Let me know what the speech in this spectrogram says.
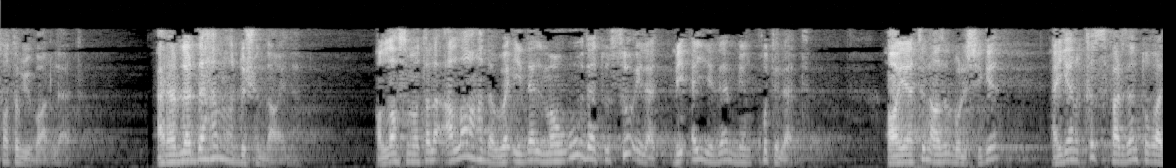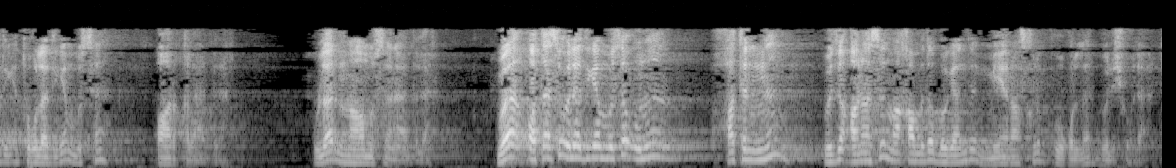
sotib yuborilardi arablarda ham xuddi shundoq edi. Alloh subhana taolo alohida va idal mavudatu suilat bi bin qutilat. Oyati nozil bo'lishiga agar qiz farzand tug'iladigan bo'lsa or qilardilar. Ular nomuslanardilar. Va otasi o'ladigan bo'lsa uni xotinini o'zi onasi maqomida bo'lganda meros qilib o'g'illar bo'lishib olardi.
